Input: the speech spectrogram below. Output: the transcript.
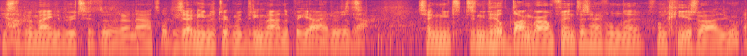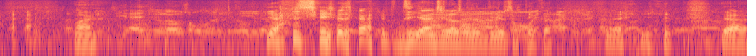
ja. zitten bij mij in de buurt zitten er een aantal. Die zijn hier natuurlijk maar drie maanden per jaar. Dus het, Ja. het, zijn niet, het is niet heel dankbaar om fan te zijn van, eh, van de gierzwaluw. Maar Die Angelo's onder de dieren. ja, precies. Die Angelo's onder de diersoortype. eigenlijk. Nee. Ja,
